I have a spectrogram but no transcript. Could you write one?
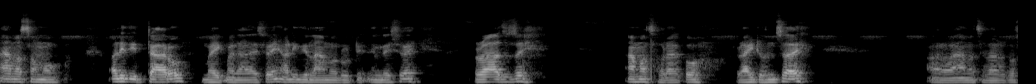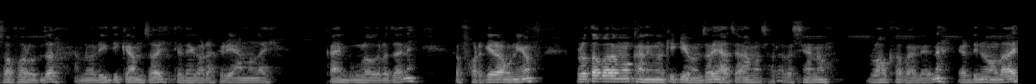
आमासँग अलिकति टाढो बाइकमा जाँदैछु है। अलिकति लामो रुट हिँड्दैछु है। र आज चाहिँ आमा छोराको राइड हुन्छ है। र आमा छोराहरूको सफर हुन्छ। हाम्रो अलिकति काम छ है त्यसले गर्दाखेरि आमालाई कालिम्पोङ लगेर जाने र फर्केर आउने हो। र तपाईँलाई म कालिम्पोङमा के के हुन्छ है? आज आमा छोराको सानो भ्लग तपाईँहरूले होइन हेरिदिनु होला है।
